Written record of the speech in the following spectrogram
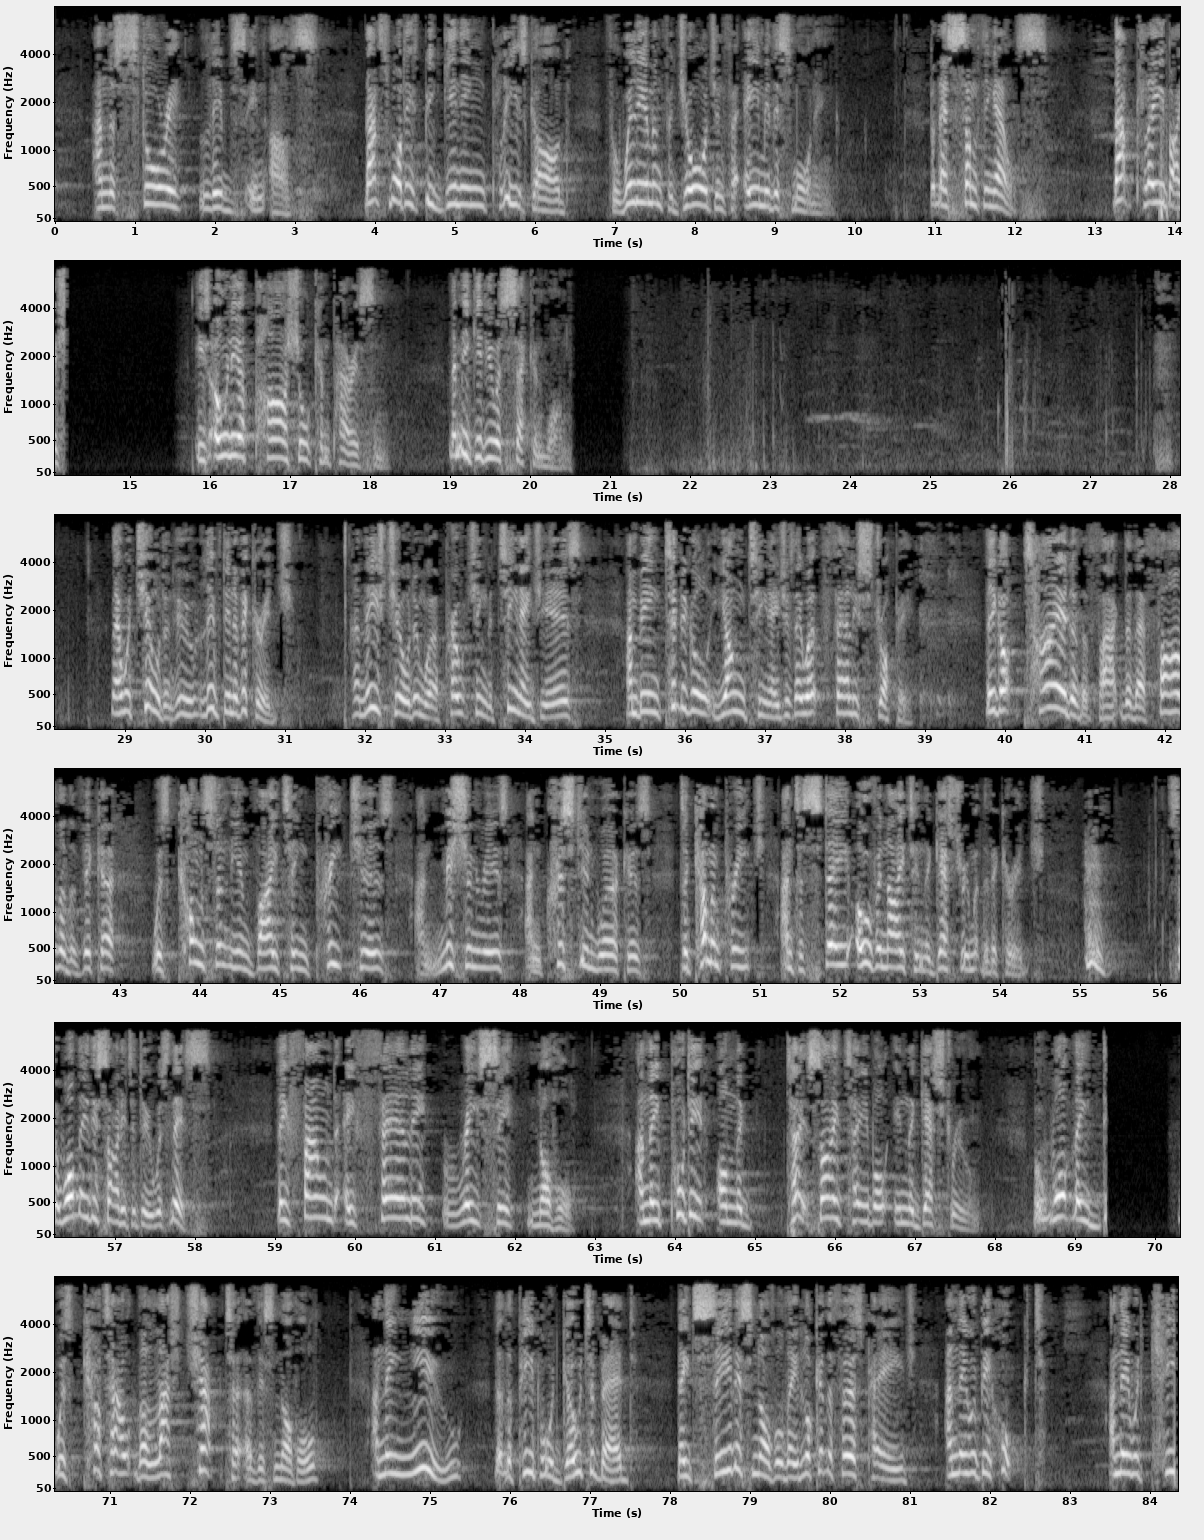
and the story lives in us. That's what is beginning, please God, for William and for George and for Amy this morning. But there's something else. That play by is only a partial comparison. Let me give you a second one. There were children who lived in a vicarage, and these children were approaching the teenage years, and being typical young teenagers, they were fairly stroppy. They got tired of the fact that their father, the vicar, was constantly inviting preachers and missionaries and Christian workers to come and preach and to stay overnight in the guest room at the vicarage. so what they decided to do was this. They found a fairly racy novel and they put it on the t- side table in the guest room. But what they was cut out the last chapter of this novel and they knew that the people would go to bed, they'd see this novel, they'd look at the first page, and they would be hooked. And they would keep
